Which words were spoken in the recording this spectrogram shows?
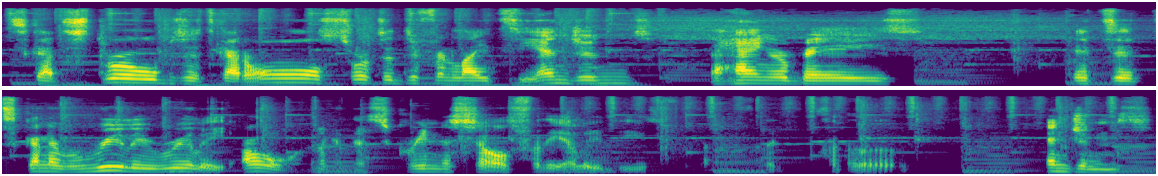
It's got strobes. It's got all sorts of different lights. The engines, the hangar bays, it's it's gonna really really oh look at the screen the cells for the LEDs for, the engines.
